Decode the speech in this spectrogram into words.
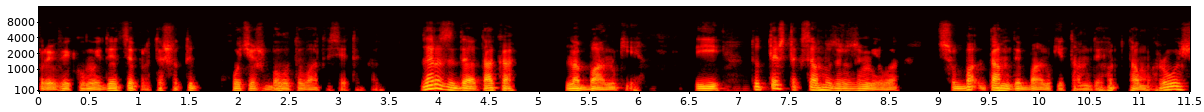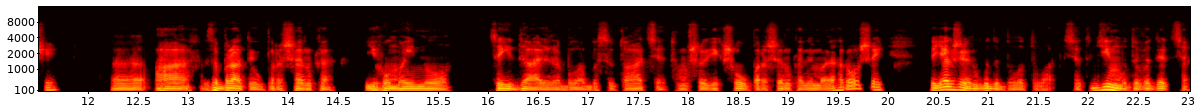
в якому йдеться про те, що ти хочеш балотуватися і так далі. Зараз іде атака на банки. І тут теж так само зрозуміло, що там, де банки, там, де там гроші, Е, А забрати у Порошенка його майно це ідеальна була би ситуація, тому що якщо у Порошенка немає грошей, то як же він буде балотуватися? Тоді йому доведеться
